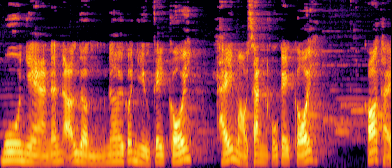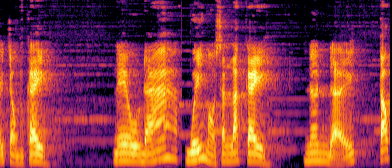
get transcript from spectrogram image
mua nhà nên ở gần nơi có nhiều cây cối, thấy màu xanh của cây cối, có thể trồng cây, đeo đá quý màu xanh lá cây, nên để tóc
